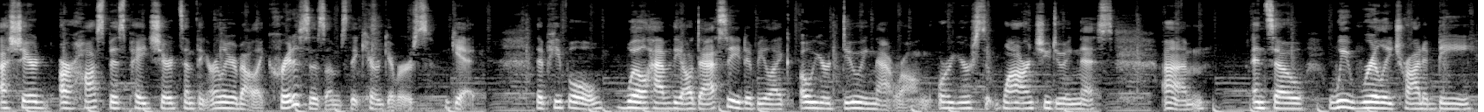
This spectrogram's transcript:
i shared our hospice page shared something earlier about like criticisms that caregivers get that people will have the audacity to be like oh you're doing that wrong or you're why aren't you doing this? Um, and so we really try to be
